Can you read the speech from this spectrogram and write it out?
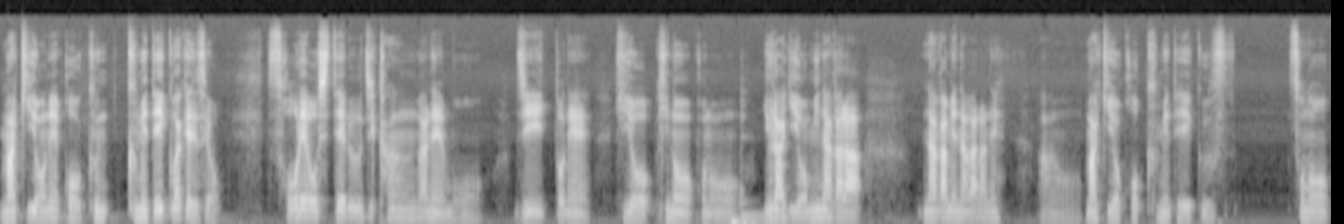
う薪をねこうく組めていくわけですよ。それをしてる時間がねもうじーっとね火を火のこの揺らぎを見ながら眺めながらねあの薪をこう組めていくその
